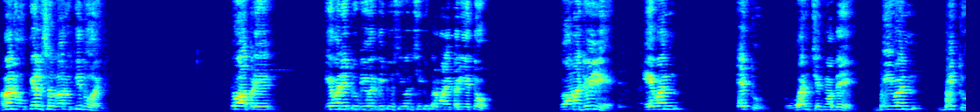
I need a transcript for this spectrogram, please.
હવે આનો ઉકેલ શોધવાનું કીધું હોય, તો આપણે A one A two B one B two C one C two પ્રમાણે કરીએ તો. તો આમાં જોઈ લઈએ. A one A two one છેદમાં બે બી વન બી ટુ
